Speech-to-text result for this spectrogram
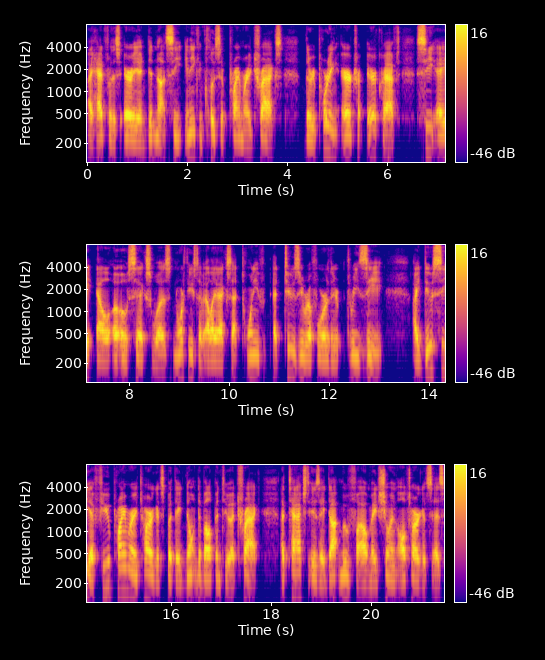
I had for this area and did not see any conclusive primary tracks. The reporting air aircraft CAL006 was northeast of LAX at 20 at 2043Z. I do see a few primary targets, but they don't develop into a track. Attached is a .move file made showing all targets as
